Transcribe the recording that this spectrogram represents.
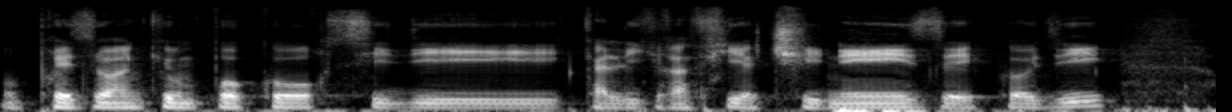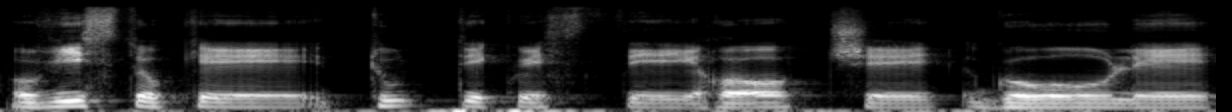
ho preso anche un po' corsi di calligrafia cinese così. Ho visto che tutte queste rocce gole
